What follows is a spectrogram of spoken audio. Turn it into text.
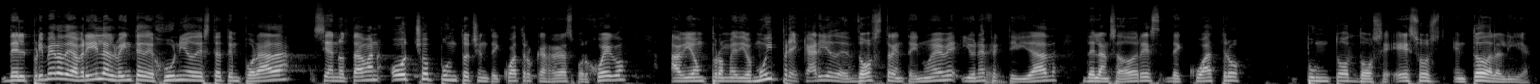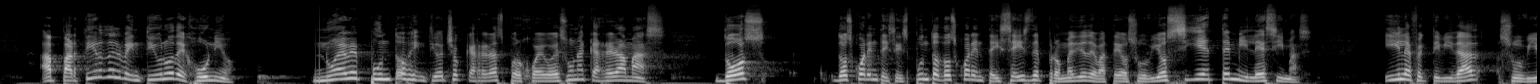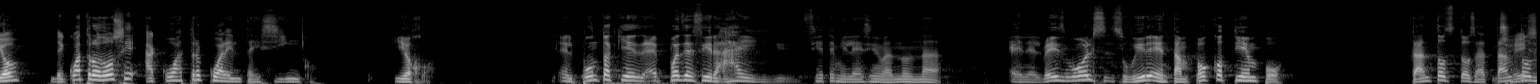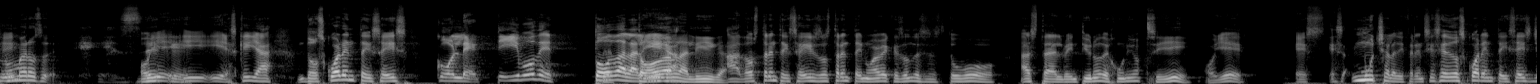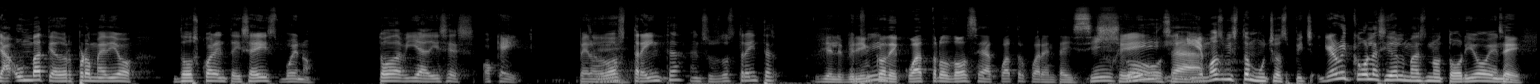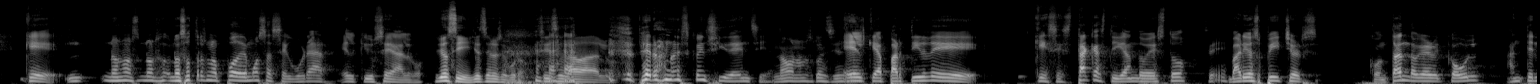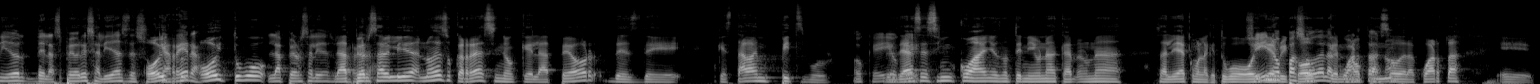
del primero de abril al 20 de junio de esta temporada se anotaban 8.84 carreras por juego. Había un promedio muy precario de 2.39 y una Sí. efectividad de lanzadores de 4.12. Esos en toda la liga. A partir del 21 de junio, 9.28 carreras por juego. Es una carrera más. Dos, 246, punto 246 de promedio de bateo, subió 7 milésimas. Y la efectividad subió de 412 a 445. Y ojo, el punto aquí es, eh, puedes decir, ay, 7 milésimas, no es nada. En el béisbol, subir en tan poco tiempo, tantos, o sea, tantos sí. números. Oye, que- y, y es que ya 246 colectivo de toda de la toda liga. la liga. A 236, 239, que es donde se estuvo hasta el 21 de junio. Sí. Oye, es, es mucha la diferencia. Ese 246, ya un bateador promedio 246, bueno, todavía dices, ok. Pero Sí. 230, en sus 230, Y el En brinco fin. de 4.12 a 4.45. sí. o sea, y hemos visto muchos pitch. Garrett Cole ha sido el más notorio en sí. que no, nos- no- nosotros no podemos asegurar el que use algo. Yo sí, yo sí lo seguro. Sí se daba algo. Pero no es coincidencia. No, no es coincidencia. El que a partir de que se está castigando esto, Sí. varios pitchers, contando a Garrett Cole, han tenido de las peores salidas de su Hoy, tu- carrera. hoy tuvo la peor salida de su la carrera. peor salida, no de su carrera, sino que la peor desde que estaba en Pittsburgh. Ok, Desde hace cinco años no tenía una, una salida como la que tuvo hoy Sí, no pasó Cole, de la que cuarta, no pasó ¿no? de la cuarta. Eh,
